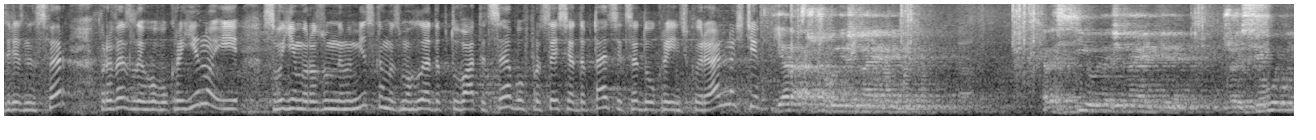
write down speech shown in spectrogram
з різних сфер, привезли його в Україну і своїми розумними мізками змогли адаптувати це або в процесі адаптації це до української реальності. Я рад, что вы начинаете расти, вы начинаете уже сегодня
